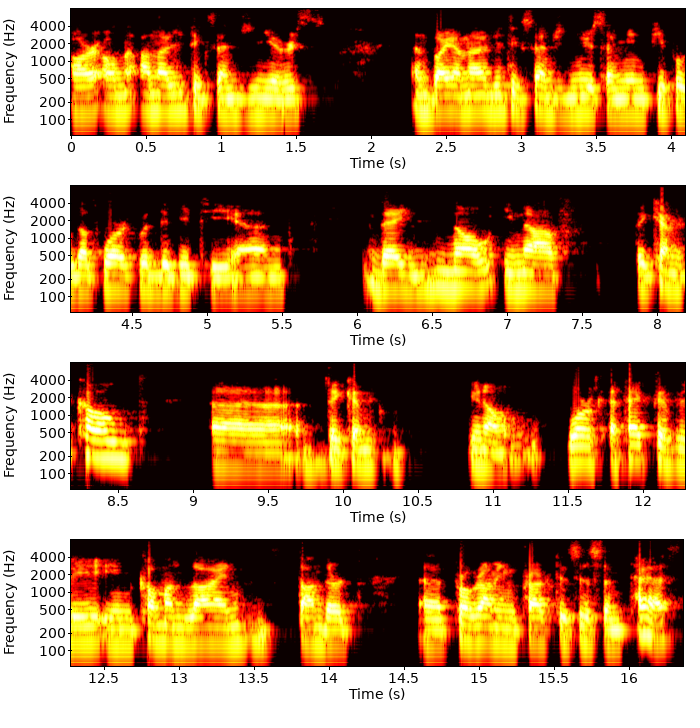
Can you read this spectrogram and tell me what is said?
are on analytics engineers. And by analytics engineers i mean people that work with dbt and they know enough. They can code uh, they can you know work effectively in command line standard uh, programming practices and tests.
